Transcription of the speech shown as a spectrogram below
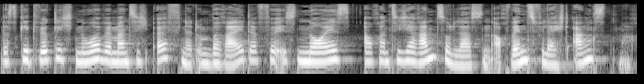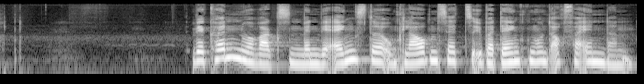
das geht wirklich nur, wenn man sich öffnet und bereit dafür ist, Neues auch an sich heranzulassen, auch wenn es vielleicht Angst macht. Wir können nur wachsen, wenn wir Ängste und Glaubenssätze überdenken und auch verändern.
